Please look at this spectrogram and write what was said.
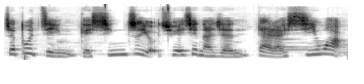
这不仅给心智有缺陷的人带来希望，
